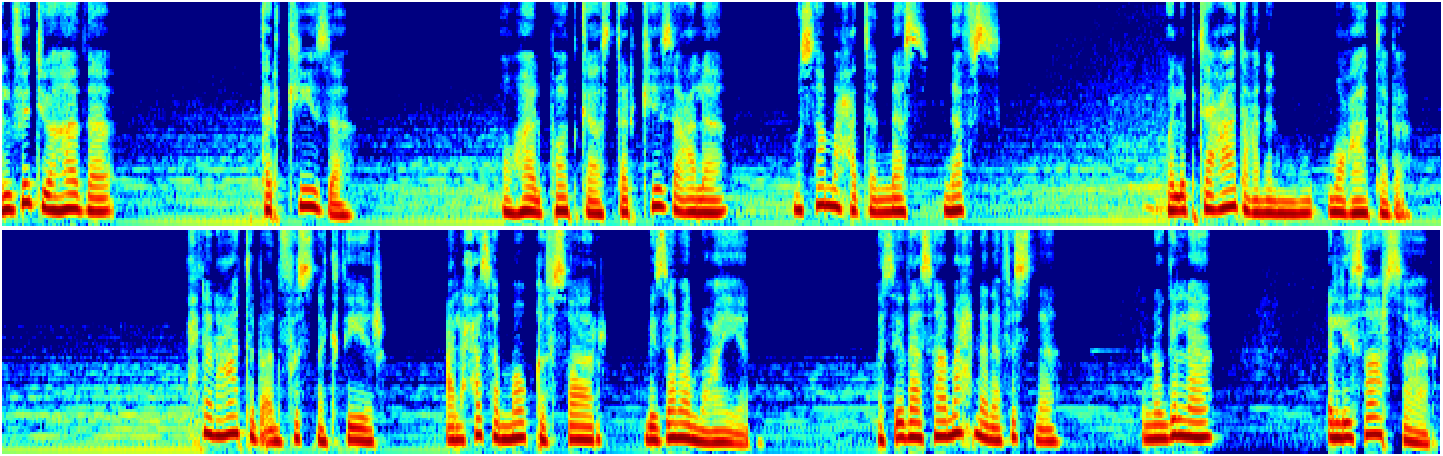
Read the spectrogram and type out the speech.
الفيديو هذا تركيزه أو هاي البودكاست تركيزه على مسامحة الناس نفس والابتعاد عن المعاتبة. إحنا نعاتب أنفسنا كثير على حسب موقف صار بزمن معين. بس إذا سامحنا نفسنا إنه قلنا اللي صار صار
